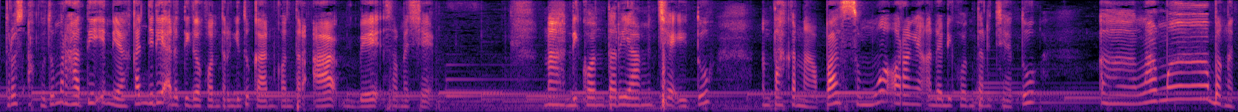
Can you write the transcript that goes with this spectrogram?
Terus aku tuh merhatiin ya. Kan jadi ada tiga counter gitu kan. Counter A B sama C nah di counter yang C itu entah kenapa semua orang yang ada di counter C tuh uh, lama banget.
